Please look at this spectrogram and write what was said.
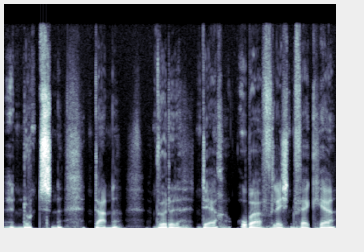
äh, nutzen. Dann würde der Oberflächenverkehr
